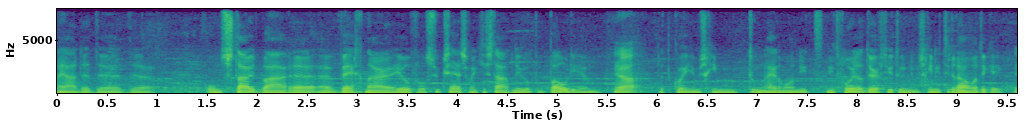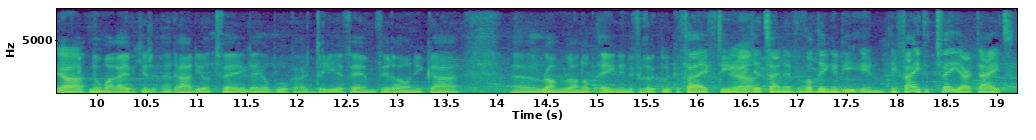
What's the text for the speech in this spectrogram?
nou ja, de, de, de onstuitbare eh, weg naar heel veel succes. Want je staat nu op een podium. Ja. Dat kon je misschien toen helemaal niet, niet voor. Dat durfde je toen misschien niet te dromen. Want ik, ik, ik noem maar eventjes Radio 2, Leo Blokhuis, 3FM, Veronica, uh, Run Run op 1 in de verrukkelijke 15. Weet je, het zijn even wat dingen die in, in feite twee jaar tijd.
